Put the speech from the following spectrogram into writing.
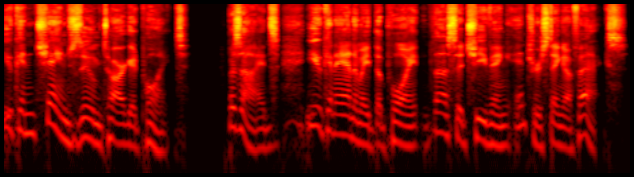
you can change zoom target point. Besides, you can animate the point, thus achieving interesting effects.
